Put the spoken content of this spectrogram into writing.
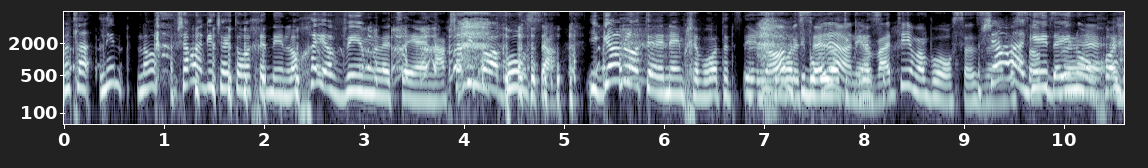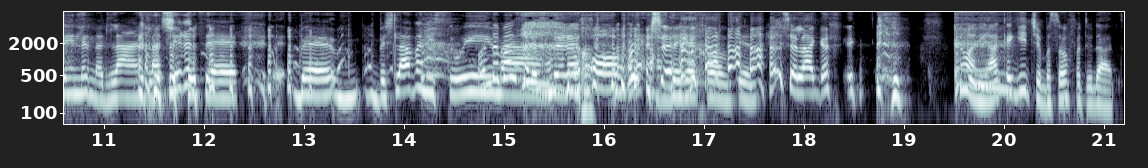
אומרת לה, לין, לא, אפשר להגיד שהיית עורכת דין, לא חייבים לציין לה, עכשיו היא פה הבורסה, היא גם לא תהנה עם חברות לא, ציבוריות. בסדר, אני. עבדתי עם הבורסה. זה אפשר בסוף להגיד, זה- היינו עורכות דין לנדל"ן, להשאיר את זה בשלב הנישואים. בוא נדבר על הסדרי חוב הסדרי חוב, כן. של האג"חים. לא, אני רק אגיד שבסוף, את יודעת,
